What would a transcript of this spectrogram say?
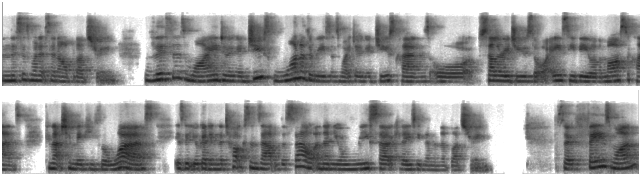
And this is when it's in our bloodstream. This is why doing a juice, one of the reasons why doing a juice cleanse or celery juice or ACV or the master cleanse can actually make you feel worse is that you're getting the toxins out of the cell and then you're recirculating them in the bloodstream. So, phase one,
